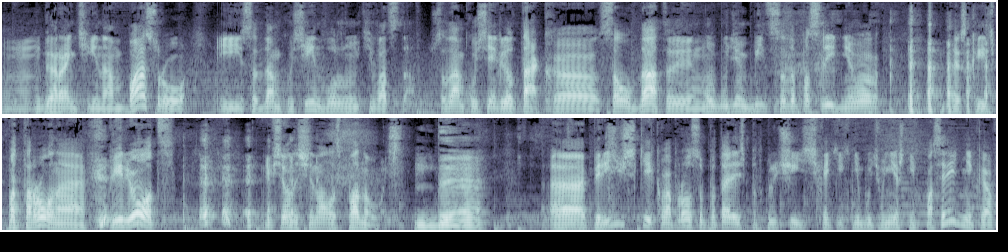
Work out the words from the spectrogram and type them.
м, гарантии нам Басру, и Саддам Хусейн должен уйти в отставку. Саддам Хусейн говорил, так, э, солдаты, мы будем биться до последнего, так сказать, патрона, вперед! И все начиналось по новой. Да. Э, Периодически к вопросу пытались подключить каких-нибудь внешних посредников,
